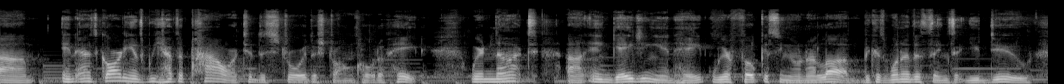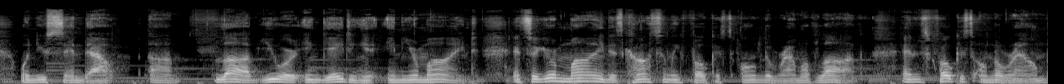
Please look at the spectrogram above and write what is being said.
Um, and as guardians, we have the power to destroy the stronghold of hate. We're not uh, engaging in hate, we're focusing on our love because one of the things that you do when you send out um, love, you are engaging it in your mind. And so your mind is constantly focused on the realm of love and it's focused on the realm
